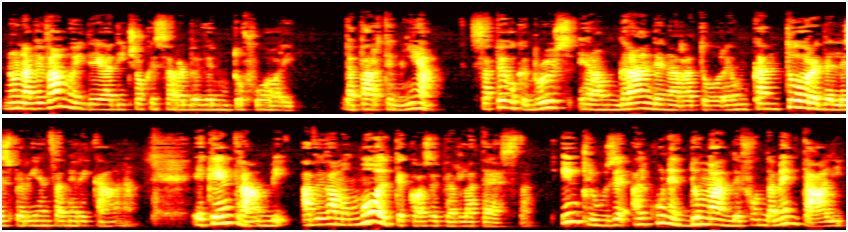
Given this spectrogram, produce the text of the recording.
non avevamo idea di ciò che sarebbe venuto fuori. Da parte mia, Sapevo che Bruce era un grande narratore, un cantore dell'esperienza americana e che entrambi avevamo molte cose per la testa, incluse alcune domande fondamentali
